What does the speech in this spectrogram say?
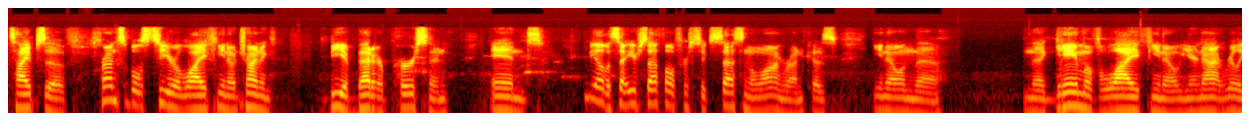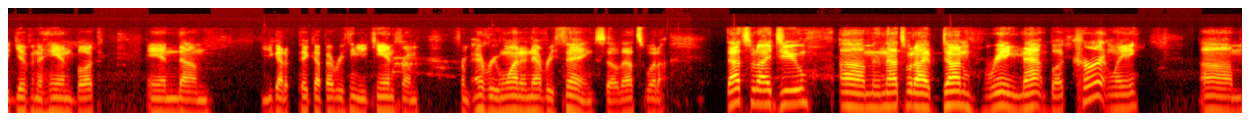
types of principles to your life you know trying to be a better person and be able to set yourself up for success in the long run. Because you know in the in the game of life you know you're not really given a handbook and um, you got to pick up everything you can from from everyone and everything. So that's what I, that's what i do um, and that's what i've done reading that book. Currently um,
